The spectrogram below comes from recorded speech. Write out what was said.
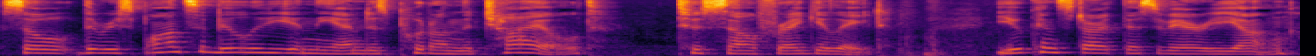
So the responsibility in the end is put on the child to self regulate. You can start this very young,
